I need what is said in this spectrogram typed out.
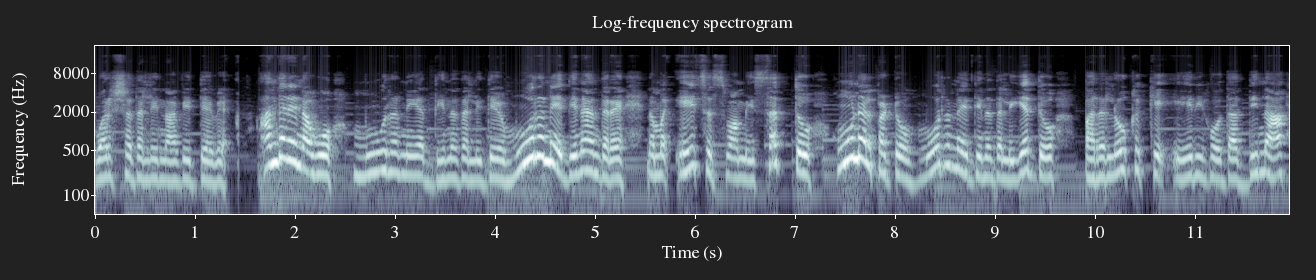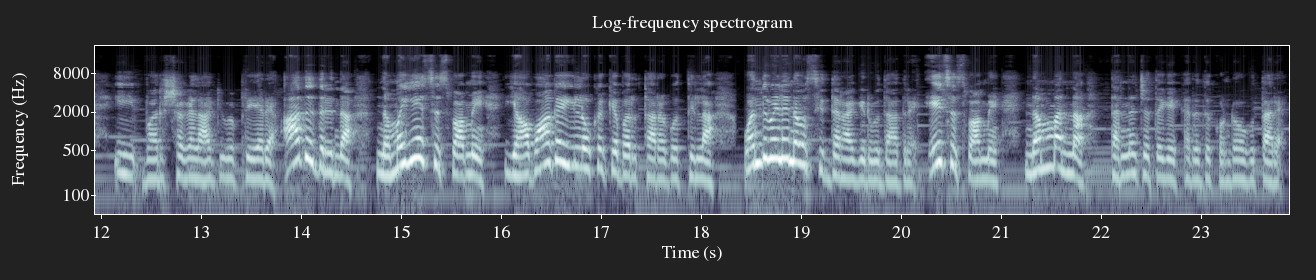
ವರ್ಷದಲ್ಲಿ ನಾವಿದ್ದೇವೆ. ಅಂದರೆ ನಾವು ಮೂರನೆಯ ದಿನದಲ್ಲಿದ್ದೇವೆ. ಮೂರನೇ ದಿನ ಅಂದರೆ ನಮ್ಮ ಏಸು ಸ್ವಾಮಿ ಸತ್ತು, ಹೂಣಲ್ಪಟ್ಟು ಮೂರನೇ ದಿನದಲ್ಲಿ ಎದ್ದು ಪರಲೋಕಕ್ಕೆ ಏರಿ ಹೋದ ದಿನ ಈ ವರ್ಷಗಳಾಗಿವೆ ಪ್ರಿಯರೇ. ಆದ್ದರಿಂದ ನಮ್ಮ ಏಸು ಸ್ವಾಮಿ ಯಾವಾಗ ಈ ಲೋಕಕ್ಕೆ ಬರುತ್ತಾರೋ ಗೊತ್ತಿಲ್ಲ. ಒಂದು ವೇಳೆ ನಾವು ಸಿದ್ಧರಾಗಿರುವುದಾದರೆ ಏಸು ಸ್ವಾಮಿ ನಮ್ಮನ್ನ ತನ್ನ ಜೊತೆಗೆ ಕರೆದುಕೊಂಡು ಹೋಗುತ್ತಾರೆ.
